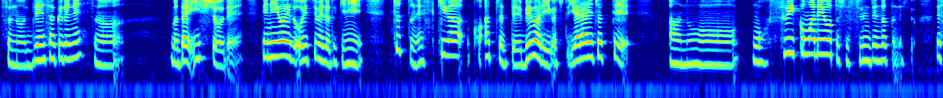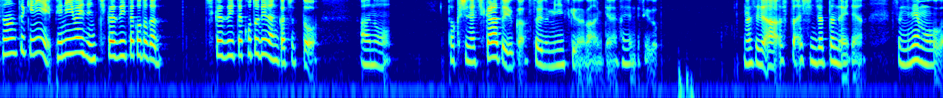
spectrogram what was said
その前作でねその、まあ、第一章で、ね、ペニーワイズ追い詰めた時にちょっとね隙がこうあっちゃってベバリーがちょっとやられちゃってあのー、もう吸い込まれようとして寸前だったんですよ。でその時にペニーワイズに近づいたことが近づいたことでなんかちょっとあの特殊な力というかそういうの身につけたのかなみたいな感じなんですけど。それであスタ死んじゃったんだみたいな。そんでねもう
